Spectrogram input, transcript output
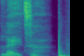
Later.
